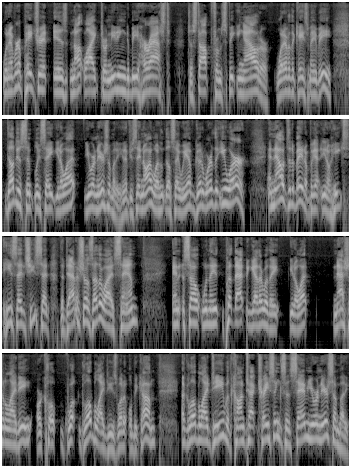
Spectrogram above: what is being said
whenever a patriot is not liked or needing to be harassed to stop from speaking out or whatever the case may be, they'll just simply say, you know what, you were near somebody. And if you say, no, I wasn't, they'll say, we have good word that you were. And now it's a debate of, you know, he, he said, she said, the data shows otherwise, Sam. And so when they put that together with a, you know what, national ID or global ID is what it will become. A global ID with contact tracing says, Sam, you were near somebody.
